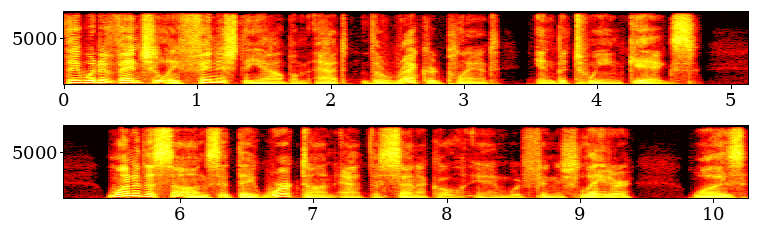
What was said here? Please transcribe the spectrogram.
They would eventually finish the album at the record plant in between gigs. One of the songs that they worked on at the Cenacle and would finish later was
